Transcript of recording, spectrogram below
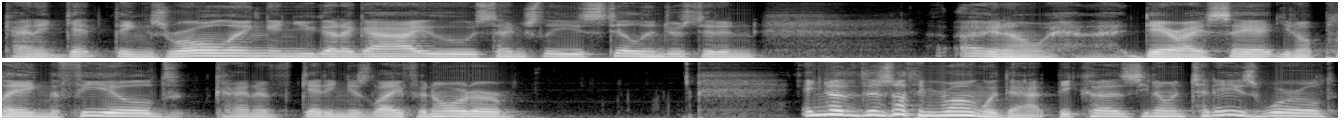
kind of get things rolling, and you got a guy who essentially is still interested in, you know, dare I say it, you know, playing the field, kind of getting his life in order. And you know, there's nothing wrong with that because you know, in today's world,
